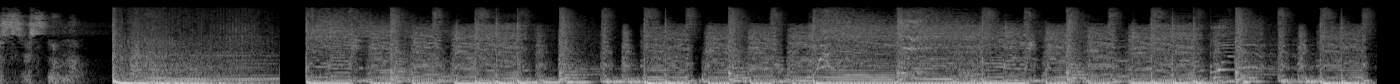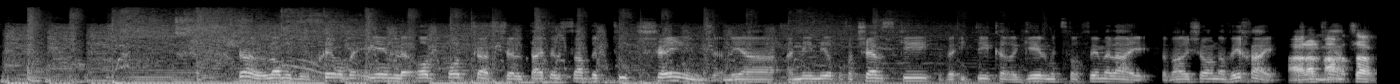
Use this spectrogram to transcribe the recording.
system. שלום וברוכים הבאים לעוד פודקאסט של Title Subject to Change אני, אני ניר פוחצ'בסקי ואיתי כרגיל מצטרפים אליי דבר ראשון אביחי אהלן, מה המצב?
